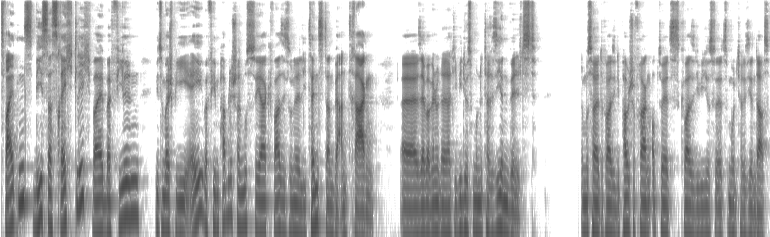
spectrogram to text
Zweitens, wie ist das rechtlich? Weil bei vielen, wie zum Beispiel EA, bei vielen Publishern musst du ja quasi so eine Lizenz dann beantragen. Äh, selber, wenn du da halt die Videos monetarisieren willst. Du musst halt quasi die Publisher fragen, ob du jetzt quasi die Videos jetzt monetarisieren darfst.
